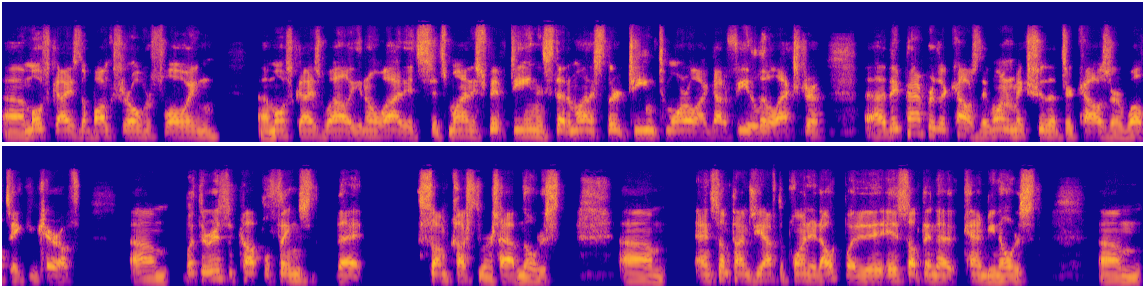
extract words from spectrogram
Uh, most guys, the bunks are overflowing. Uh, most guys, well, you know what? It's it's minus 15 instead of minus 13 tomorrow. I got to feed a little extra. Uh, they pamper their cows. They want to make sure that their cows are well taken care of. Um, but there is a couple things that some customers have noticed. Um, and sometimes you have to point it out, but it is something that can be noticed. Um,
